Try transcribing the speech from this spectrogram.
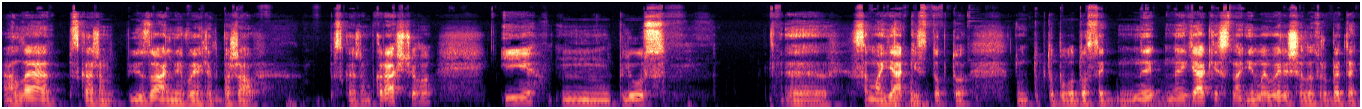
Але, скажімо, візуальний вигляд бажав, скажімо, кращого. І плюс сама якість, тобто, ну, тобто було досить не- неякісна, і ми вирішили зробити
